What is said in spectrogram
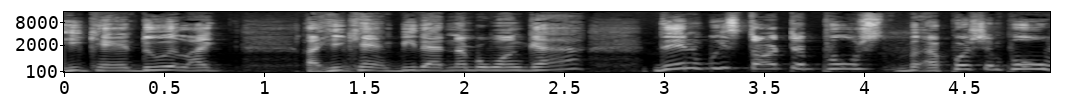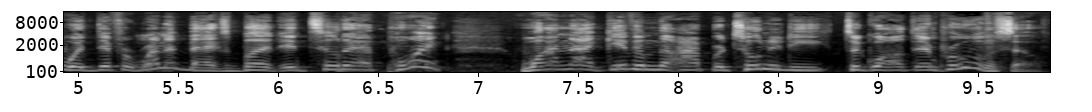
he can't do it like like he can't be that number one guy," then we start to push uh, push and pull with different running backs. But until that point, why not give him the opportunity to go out there and prove himself?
